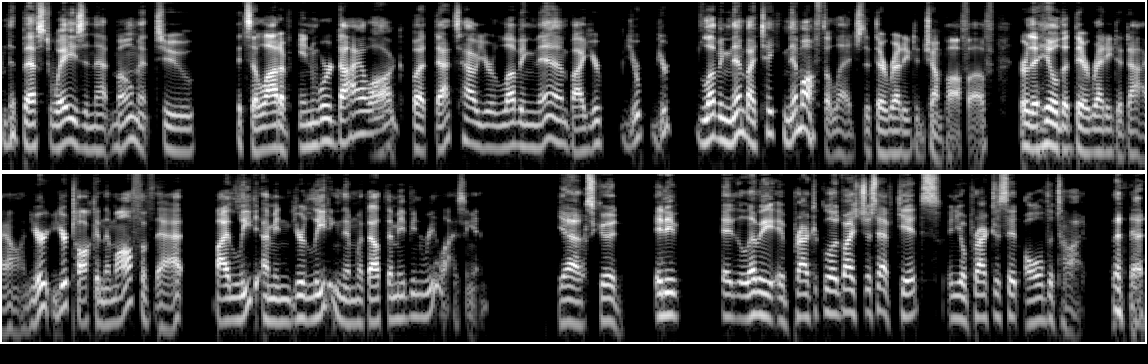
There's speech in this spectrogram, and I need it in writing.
the best ways in that moment to it's a lot of inward dialogue but that's how you're loving them by you're you're you're loving them by taking them off the ledge that they're ready to jump off of or the hill that they're ready to die on you're you're talking them off of that by lead i mean you're leading them without them even realizing it yeah, it's good. And if let me practical advice: just have kids, and you'll practice it all the time.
